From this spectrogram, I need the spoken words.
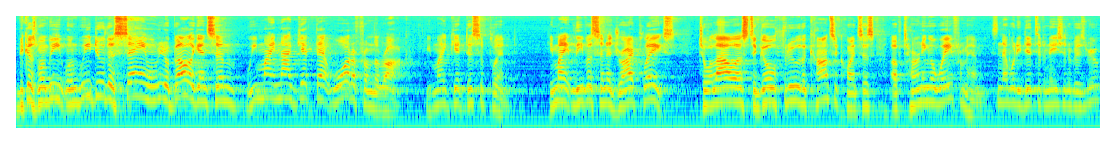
because when we, when we do the same, when we rebel against Him, we might not get that water from the rock. We might get disciplined. He might leave us in a dry place to allow us to go through the consequences of turning away from Him. Isn't that what He did to the nation of Israel?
